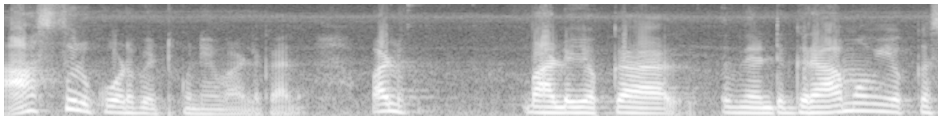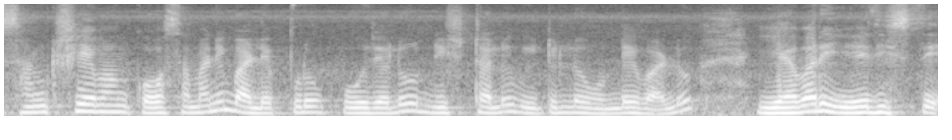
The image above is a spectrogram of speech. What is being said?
ఆస్తులు కూడబెట్టుకునేవాళ్ళు కాదు. వాళ్ళు వాళ్ళ యొక్క అంటే గ్రామం యొక్క సంక్షేమం కోసమని వాళ్ళు ఎప్పుడూ పూజలు నిష్టలు వీటిల్లో ఉండేవాళ్ళు. ఎవరు ఏదిస్తే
